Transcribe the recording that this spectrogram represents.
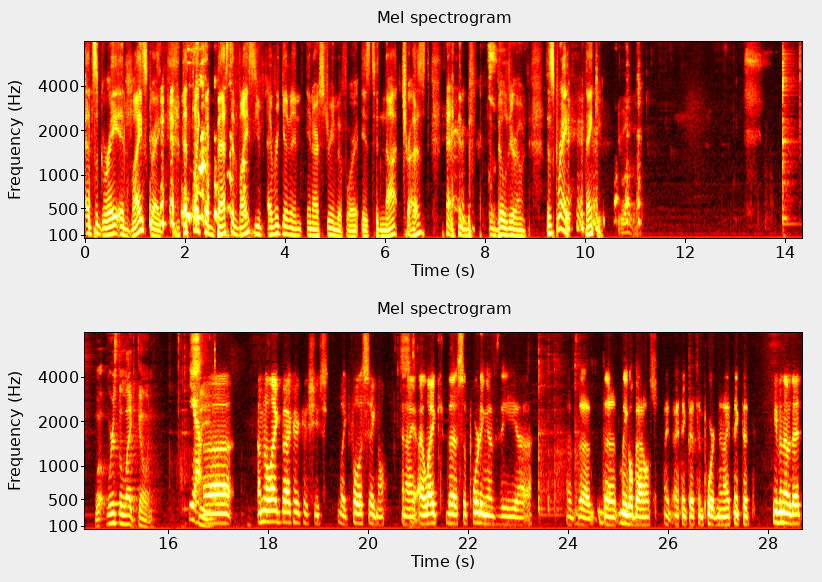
That's great advice, Greg. That's like the best advice you've ever given in our stream before is to not trust and, and build your own. That's great. Thank you. You're welcome. Well, where's the light going? Yeah. See, Uh, I'm gonna like Becca because she's like full of signal, and I, I like the supporting of the uh, of the the legal battles. I, I think that's important, and I think that even though that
